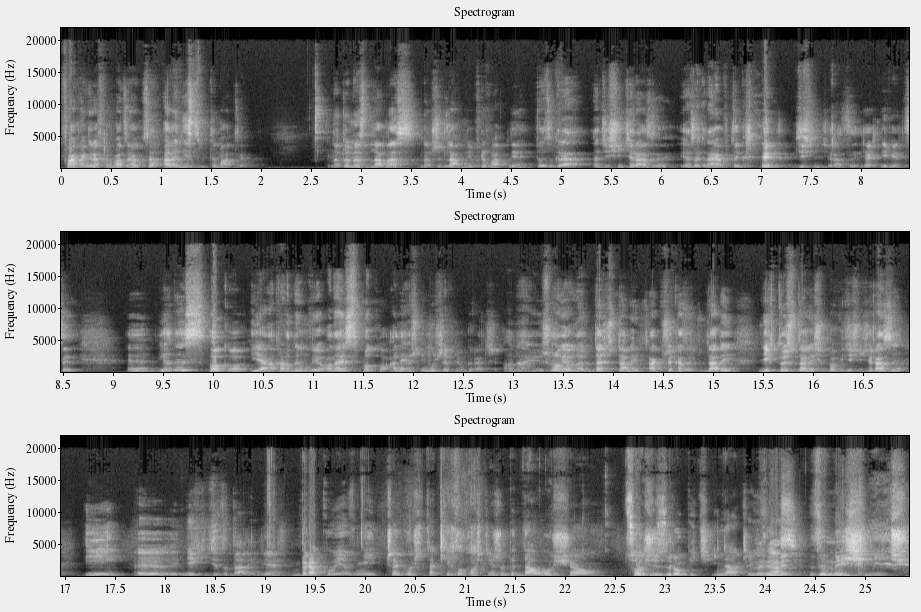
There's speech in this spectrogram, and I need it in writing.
fajna gra wprowadzająca, ale nie z tym tematem. Natomiast dla nas, znaczy dla mnie prywatnie, to jest gra na 10 razy. Ja zagrałem w tę grę 10 razy, jak nie więcej. E, I ona jest spoko. I ja naprawdę mówię, ona jest spoko, ale już nie muszę w nią grać. Ona już mogę ją dać dalej, tak? Przekazać dalej. Niech ktoś dalej się bawi 10 razy i e, niech idzie to dalej, nie? Brakuje w niej czegoś takiego właśnie, żeby dało się coś zrobić inaczej. Legacy. wymyślić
